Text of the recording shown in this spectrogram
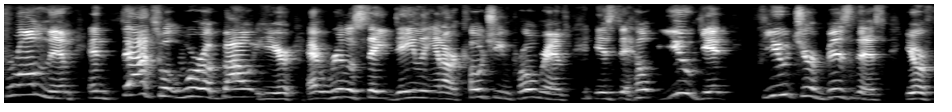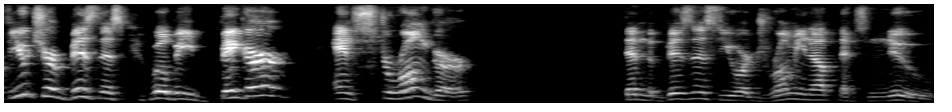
from them. And that's what we're about here at Real Estate Daily and our coaching programs is to help you get future business. Your future business will be bigger and stronger than the business you are drumming up that's new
